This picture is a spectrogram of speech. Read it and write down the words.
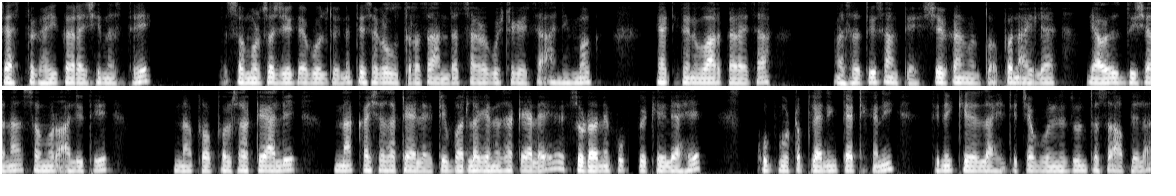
जास्त घाई करायची नसते. समोरचं जे काय बोलतोय ना ते सगळं उत्तराचा अंदाज सगळ्या गोष्टी घ्यायचा आणि मग या ठिकाणी वार करायचा असं ती सांगते. शेरखान म्हणतो पण आईल्या यावेळेस दिशाना समोर आली ती ना प्रॉपरसाठी आली ना कशासाठी आले? ती बदला घेण्यासाठी आले. सुडाने खूप पेटलेले आहे. खूप मोठं प्लॅनिंग त्या ठिकाणी तिने केलेलं आहे. तिच्या बोलण्यातून तसं आपल्याला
